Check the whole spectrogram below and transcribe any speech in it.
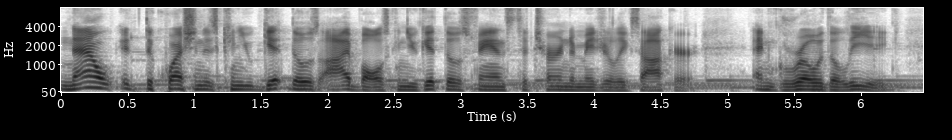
Now, it, the question is can you get those eyeballs? Can you get those fans to turn to Major League Soccer and grow the league?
